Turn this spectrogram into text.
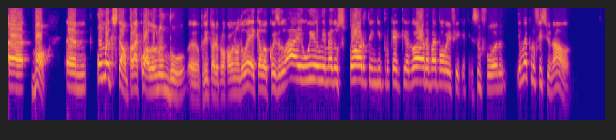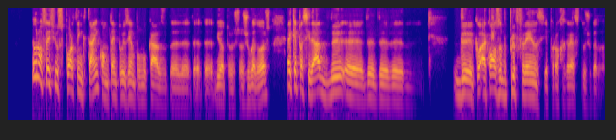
Uh, bom, um, uma questão para a qual eu não dou, uh, o peditório para o qual eu não dou, é aquela coisa do ah, o William é do Sporting e porque é que agora vai para o Benfica? Enfim, se for, ele é profissional. Eu não sei se o Sporting tem, como tem, por exemplo, no caso de, de, de, de outros jogadores, a capacidade de, de, de, a cláusula de preferência para o regresso do jogador.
